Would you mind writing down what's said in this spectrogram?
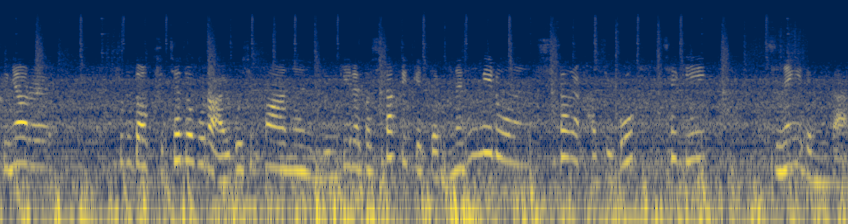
그녀를 좀 더 구체적으로 알고 싶어하는 눈길에서 시작했기 때문에 흥미로운 시선을 가지고 책이 진행이 됩니다.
